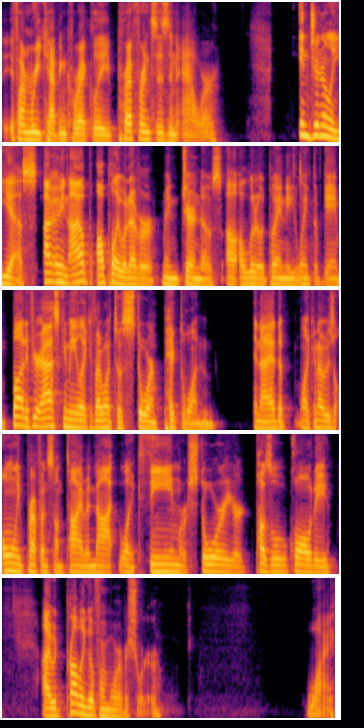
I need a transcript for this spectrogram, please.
if I'm recapping correctly, preference is an hour. In generally, yes. I mean, I'll I'll play whatever. I mean, Jared knows. I'll, I'll literally play any length of game. But if you're asking me, like, if I went to a store and picked one, and I had to like, and I was only preferenced on time and not like theme or story or puzzle quality, I would probably go for more of a shorter. Why?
